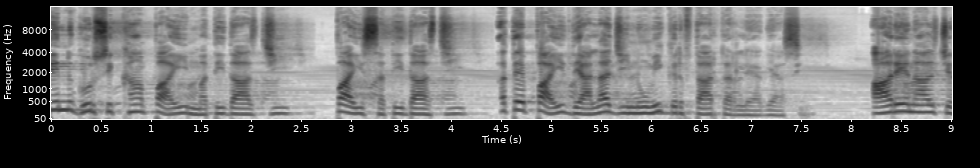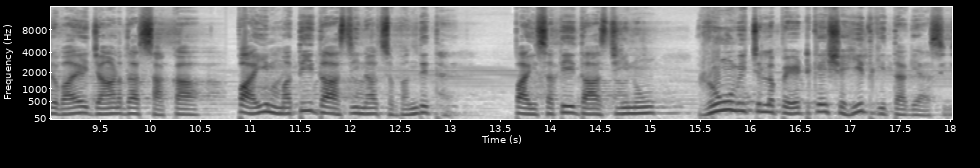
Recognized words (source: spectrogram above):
ਤਿੰਨ ਗੁਰਸਿੱਖਾਂ ਭਾਈ ਮਤੀਦਾਸ ਜੀ, ਭਾਈ ਸਤੀਦਾਸ ਜੀ ਅਤੇ ਭਾਈ ਦਿਆਲਾ ਜੀ ਨੂੰ ਵੀ ਗ੍ਰਿਫਤਾਰ ਕਰ ਲਿਆ ਗਿਆ ਸੀ। ਆਰੇ ਨਾਲ ਚਿਰਵਾਏ ਜਾਣ ਦਾ ਸਾਕਾ ਭਾਈ ਮਤੀਦਾਸ ਜੀ ਨਾਲ ਸੰਬੰਧਿਤ ਹੈ। ਭਾਈ ਸਤੀ ਦਾਸ ਜੀ ਨੂੰ ਰੂਹ ਵਿੱਚ ਲਪੇਟ ਕੇ ਸ਼ਹੀਦ ਕੀਤਾ ਗਿਆ ਸੀ।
